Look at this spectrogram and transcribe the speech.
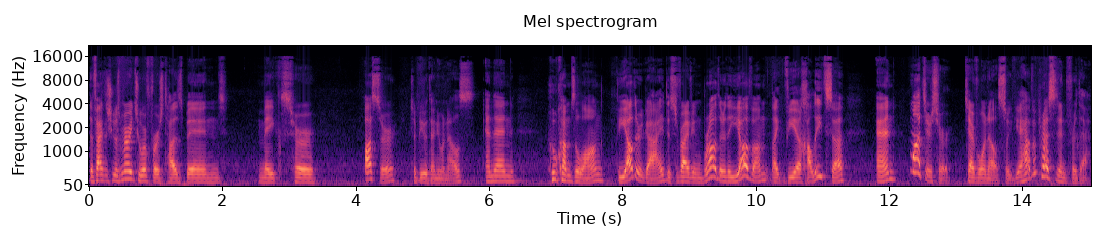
the fact that she was married to her first husband makes her usher to be with anyone else. And then who comes along? The other guy, the surviving brother, the Yavam, like via Chalitza, and matters her to everyone else. So you have a precedent for that.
